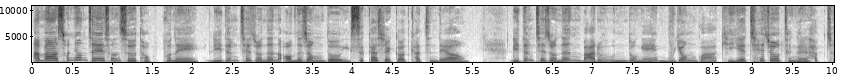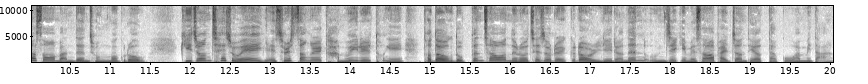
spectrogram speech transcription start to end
아마 소년제 선수 덕분에 리듬 체조는 어느 정도 익숙하실 것 같은데요. 리듬 체조는 마루 운동의 무용과 기계 체조 등을 합쳐서 만든 종목으로 기존 체조의 예술성을 가무이를 통해 더더욱 높은 차원으로 체조를 끌어올리려는 움직임에서 발전되었다고 합니다.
